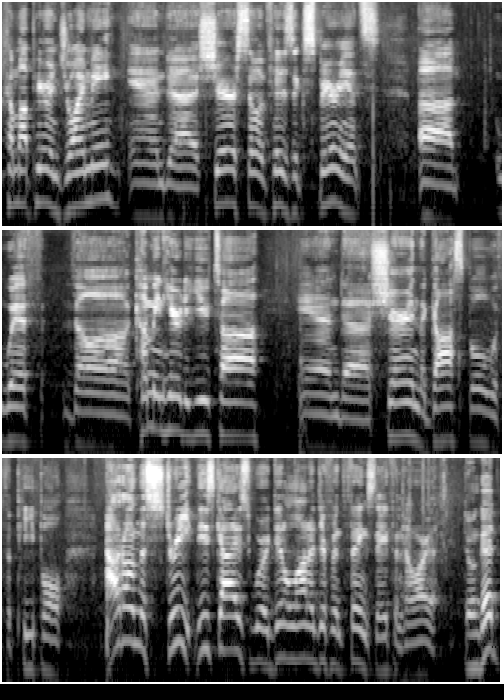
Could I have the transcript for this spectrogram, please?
come up here and join me and uh, share some of his experience uh, with the coming here to Utah and uh, sharing the gospel with the people out on the street. These guys were did a lot of different things. Nathan, how are you? Doing good.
